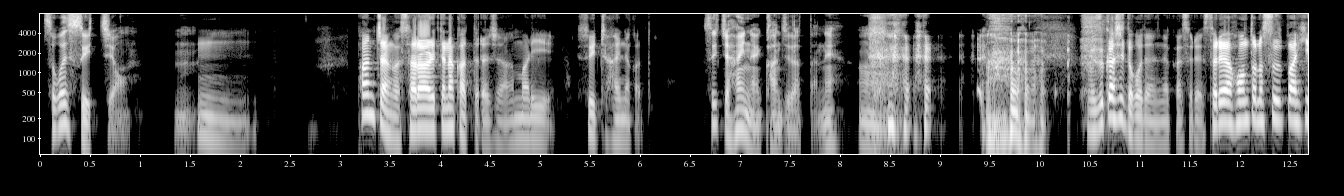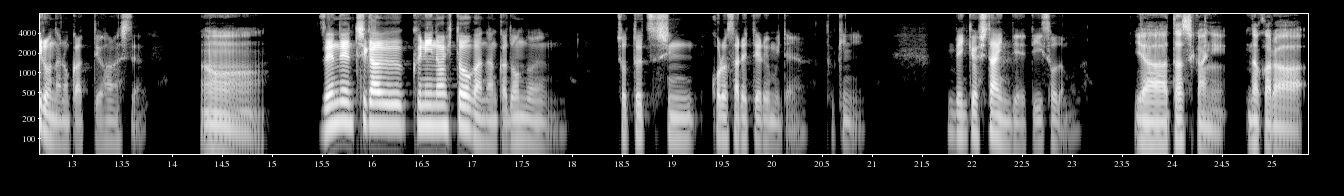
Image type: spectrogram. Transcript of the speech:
そこでスイッチオン。うんう。ん。パンちゃんがさらわれてなかったらじゃああんまりスイッチ入んなかった。スイッチ入んない感じだったね。うん。難しいとこだよね。だからそれ。それは本当のスーパーヒーローなのかっていう話だよね。うん。全然違う国の人がなんかどんどんちょっとずつ死ん殺されてるみたいな時に勉強したいんでって言いそうだもんな。いやー、確かに。だから、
